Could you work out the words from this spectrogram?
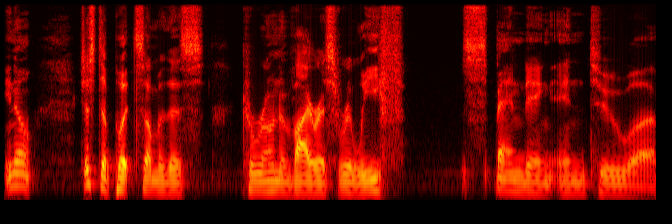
You know, just to put some of this coronavirus relief spending into uh,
